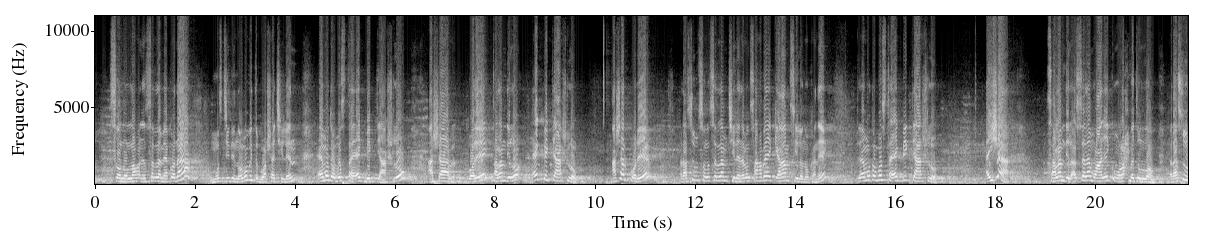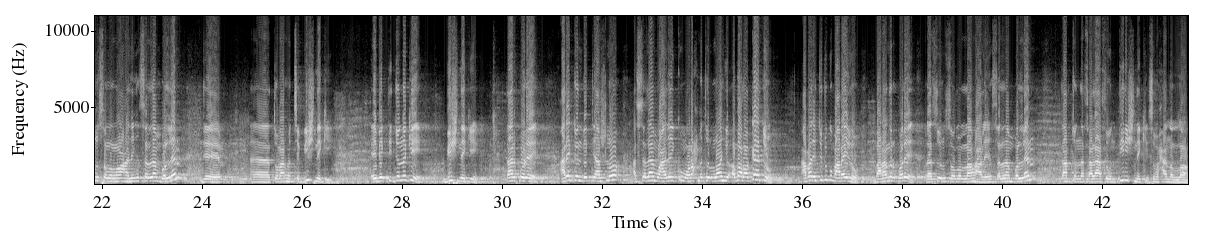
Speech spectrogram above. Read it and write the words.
সাল্লাহ সাল্লাম একদা মসজিদে নবমীতে বসা ছিলেন। এমত অবস্থায় এক ব্যক্তি আসলো, আসার পরে সালাম দিল, এক ব্যক্তি আসলো। আসার পরে রাসুল সাল্লাহ সাল্লাম ছিলেন এবং সাহাবায়ে কেরাম ছিলেন ওখানে। তো এমত অবস্থায় এক ব্যক্তি আসলো। আইসা সালাম দিল, আসসালামু আলাইকুম রহমতুল্লাহ। রাসুল আলহিহাল্লাম বললেন যে তোমার হচ্ছে বিষ নেকি? এই ব্যক্তির জন্য কি? বিষ নেকি। তারপরে আরেকজন ব্যক্তি আসলো, আসসালামু আলাইকুম রহমতুল্লাহ আবার অকাতু আবার এতটুকু বাড়াইলো। বাড়ানোর পরে রাসুল সাল্লাহ আলহিহাল্লাম বললেন, তার জন্য সালাসুন তিরিশ নেকি। সুবাহান্লাহ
